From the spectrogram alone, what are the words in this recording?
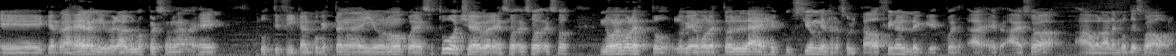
Eh, que trajeran y ver algunos personajes justificar por qué están ahí o no, pues eso estuvo chévere, eso, eso, eso no me molestó. Lo que me molestó es la ejecución y el resultado final de que, pues, a, eso hablaremos de eso ahora.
